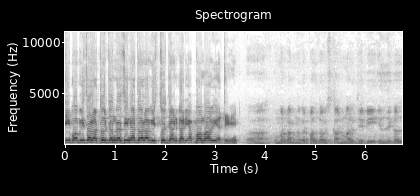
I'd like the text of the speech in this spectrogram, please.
ચીફ ઓફિસર અતુલ ચંદ્રસિંહના દ્વારા વિસ્તૃત જાણકારી આપવામાં આવી હતી. ઉમરગામ નગરપાલિકા વિસ્તારમાં જે બી ઇલીગલ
